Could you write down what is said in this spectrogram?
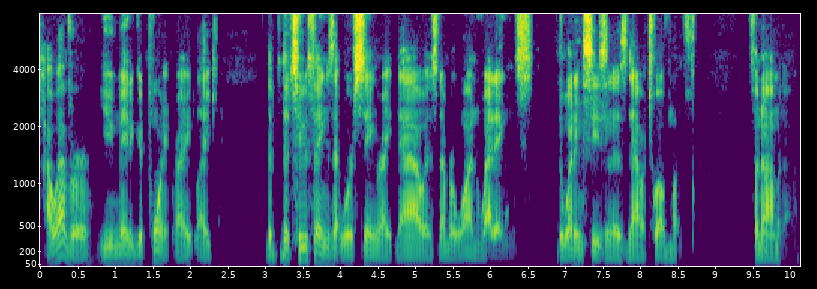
However, you made a good point, right? Like the, the two things that we're seeing right now is number one, weddings. The wedding season is now a 12 month phenomenon.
